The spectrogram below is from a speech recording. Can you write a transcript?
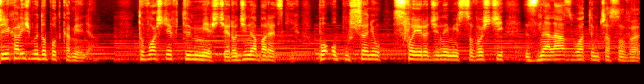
Przyjechaliśmy do Podkamienia. To właśnie w tym mieście rodzina Bareckich po opuszczeniu swojej rodzinnej miejscowości znalazła tymczasowe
